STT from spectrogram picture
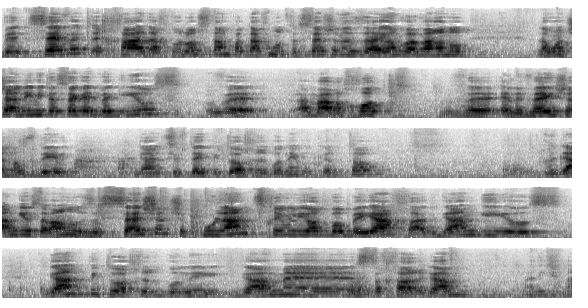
בצוות אחד, אנחנו לא סתם פתחנו את הסשן הזה היום ואמרנו, למרות שאני מתעסקת בגיוס, והמערכות ו-Elevation עובדים גם עם צוותי פיתוח ארגוני, בוקר טוב. וגם גיוס, אמרנו, זה סשן שכולם צריכים להיות בו ביחד, גם גיוס, גם פיתוח ארגוני, גם uh, שכר, גם, מה נשמע?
